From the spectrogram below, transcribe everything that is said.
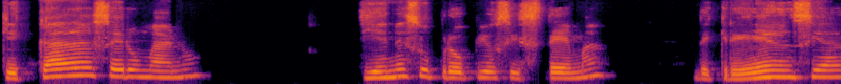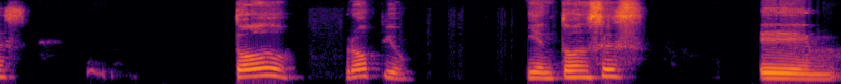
que cada ser humano tiene su propio sistema de creencias, todo propio, y entonces em,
